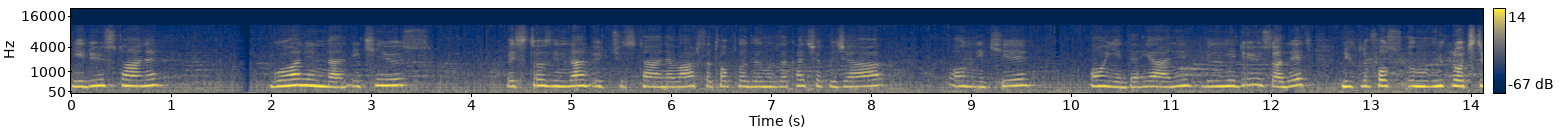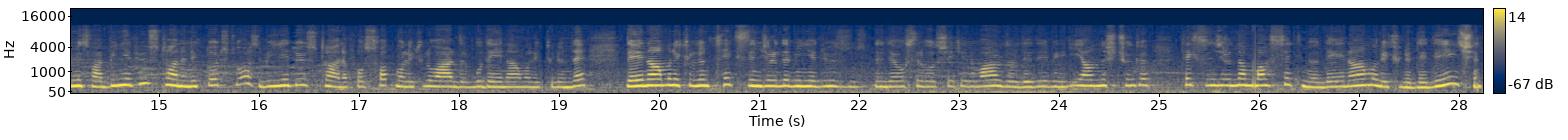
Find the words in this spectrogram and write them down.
700 tane, guaninden 200 ve sitozinden 300 tane varsa topladığımızda kaç yapacak? 12 17 yani 1700 adet nükleofos, nükleotitimiz var. 1700 tane nükleotit varsa 1700 tane fosfat molekülü vardır bu DNA molekülünde. DNA molekülünün tek zincirinde 1700 deoksiriboz şekeri vardır dediği bilgi yanlış. Çünkü tek zincirinden bahsetmiyor. DNA molekülü dediği için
